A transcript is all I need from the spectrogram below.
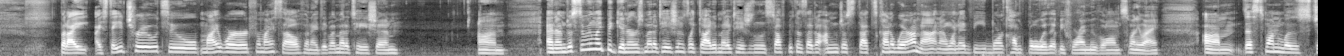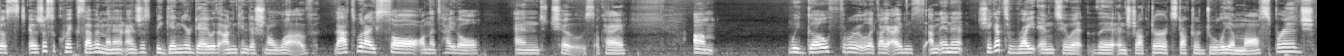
But i i stayed true to my word for myself and i did my meditation um, and I'm just doing like beginners meditations, like guided meditations and stuff because I don't, I'm just, that's kind of where I'm at and I want to be more comfortable with it before I move on. So anyway, um, this one was just, it was just a quick seven minute and just begin your day with unconditional love. That's what I saw on the title and chose. Okay. Um, we go through like I, I'm I'm in it. She gets right into it. The instructor, it's Dr. Julia Mossbridge.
